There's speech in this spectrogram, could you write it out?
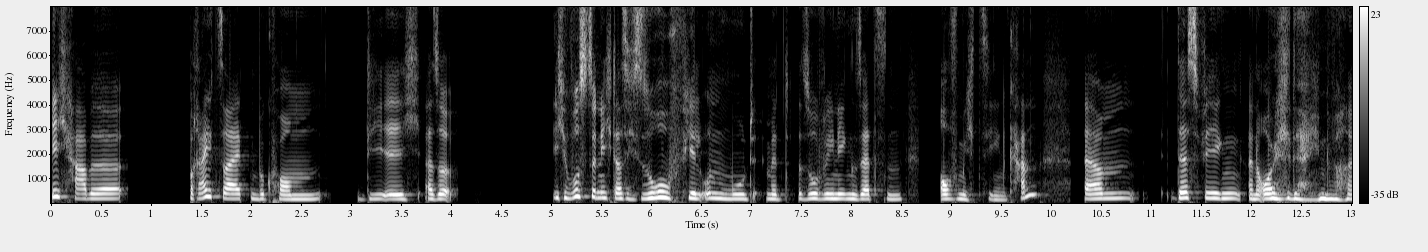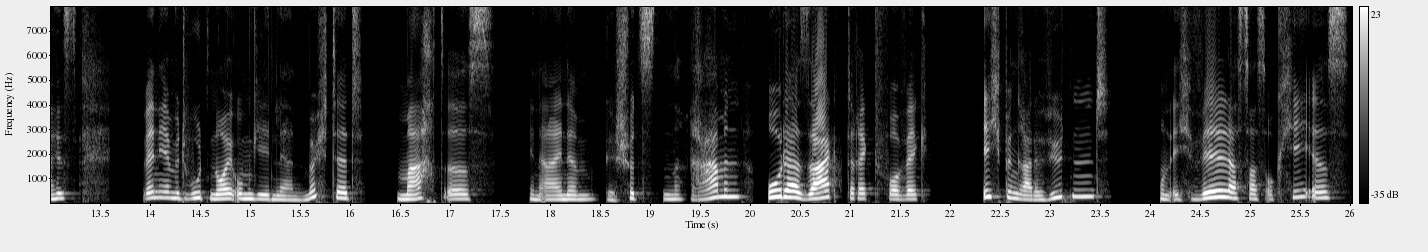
Ich habe Breitseiten bekommen, die ich, also ich wusste nicht, dass ich so viel Unmut mit so wenigen Sätzen auf mich ziehen kann. Ähm, deswegen an euch der Hinweis, wenn ihr mit Wut neu umgehen lernen möchtet, macht es in einem geschützten Rahmen oder sagt direkt vorweg, ich bin gerade wütend und ich will, dass das okay ist.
